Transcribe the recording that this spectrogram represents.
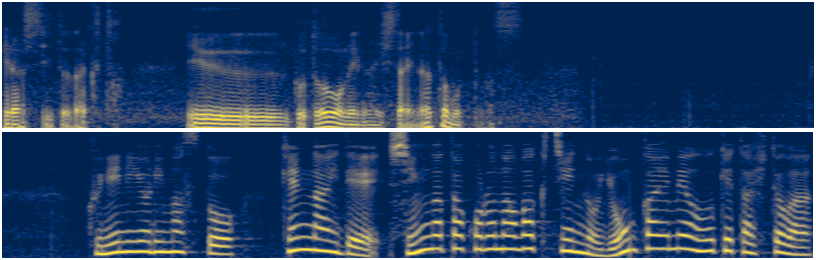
減らしていただくということをお願いしたいなと思ってます。国によりますと、県内で新型コロナワクチンの4回目を受けた人は、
